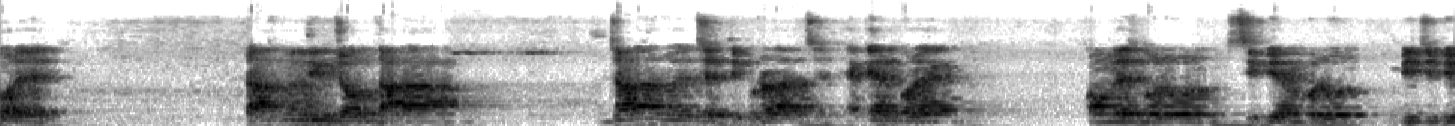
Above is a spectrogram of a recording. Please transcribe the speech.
করে রাজনৈতিক দল দ্বারা যারা রয়েছে ত্রিপুরা রাজ্যে, একের পর এক কংগ্রেস বলুন, সিপিএম বলুন, বিজেপি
